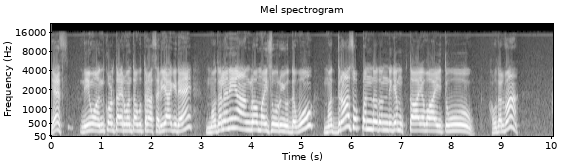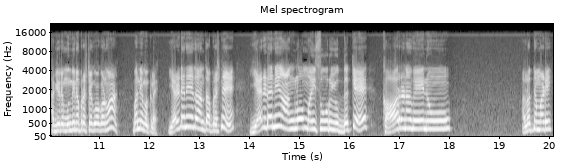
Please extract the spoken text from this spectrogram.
ಎಸ್ ನೀವು ಅಂದ್ಕೊಳ್ತಾ ಇರುವಂಥ ಉತ್ತರ ಸರಿಯಾಗಿದೆ. ಮೊದಲನೆಯ ಆಂಗ್ಲೋ ಮೈಸೂರು ಯುದ್ಧವು ಮದ್ರಾಸ್ ಒಪ್ಪಂದದೊಂದಿಗೆ ಮುಕ್ತಾಯವಾಯಿತು. ಹೌದಲ್ವಾ? ಹಾಗಿದ್ರೆ ಮುಂದಿನ ಪ್ರಶ್ನೆಗೆ ಹೋಗೋಣವಾ? ಬನ್ನಿ ಮಕ್ಕಳೇ ಎರಡನೇದ ಅಂತ ಪ್ರಶ್ನೆ, ಎರಡನೇ ಆಂಗ್ಲೋ ಮೈಸೂರು ಯುದ್ಧಕ್ಕೆ ಕಾರಣವೇನು? ಆಲೋಚನೆ ಮಾಡಿ.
